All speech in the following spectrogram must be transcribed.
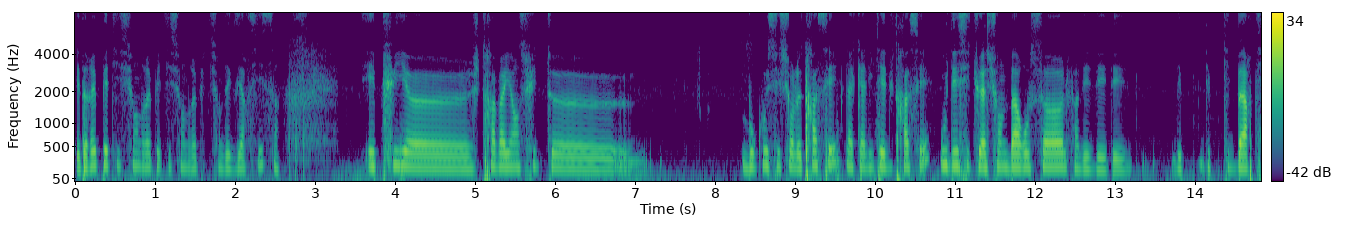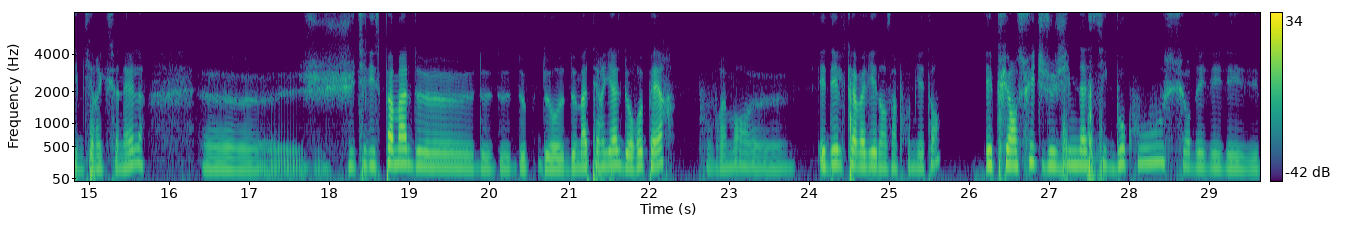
et de répétition, de répétition, de répétition d'exercices. Et puis, euh, je travaille ensuite euh, beaucoup aussi sur le tracé, la qualité du tracé, ou des situations de barre au sol, enfin des, des, petites barres type directionnelles. J'utilise pas mal de, de, de, de, matériel, de repères pour vraiment aider le cavalier dans un premier temps. Et puis ensuite, je gymnastique beaucoup sur des,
